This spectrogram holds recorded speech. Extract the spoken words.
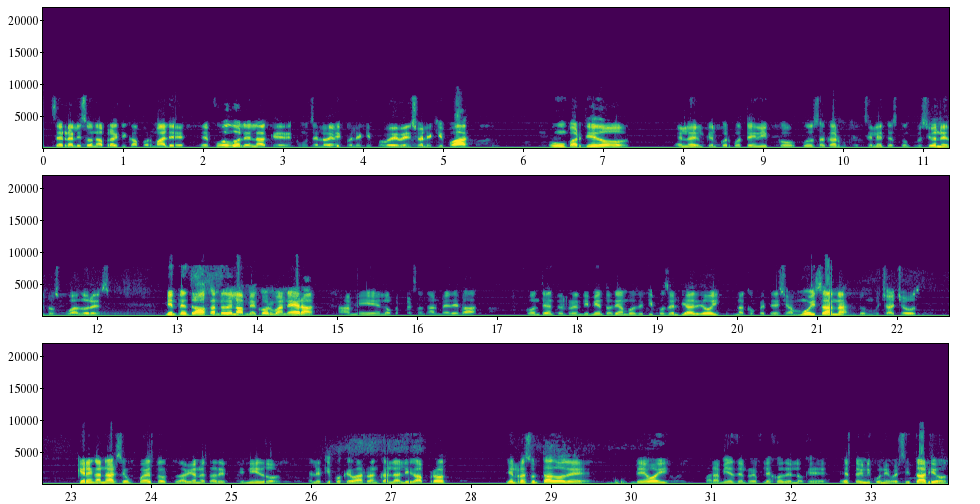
Se realizó una práctica formal de, fútbol en la que, como usted lo dijo, el equipo B venció al equipo A. un partido en el que el cuerpo técnico pudo sacar excelentes conclusiones, los jugadores vienen trabajando de la mejor manera. A mí en lo personal me deja contento el rendimiento de ambos equipos del día de hoy, una competencia muy sana, los muchachos quieren ganarse un puesto, todavía no está definido el equipo que va a arrancar la Liga Pro. Y el resultado de, de hoy para mí es el reflejo de lo que es técnico universitario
